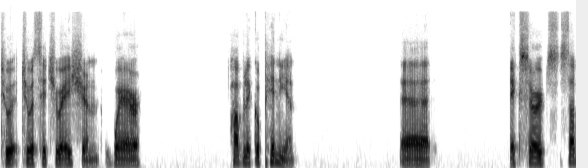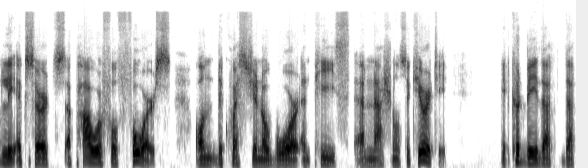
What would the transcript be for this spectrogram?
to to a situation where public opinion uh, exerts suddenly exerts a powerful force on the question of war and peace and national security. It could be that that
